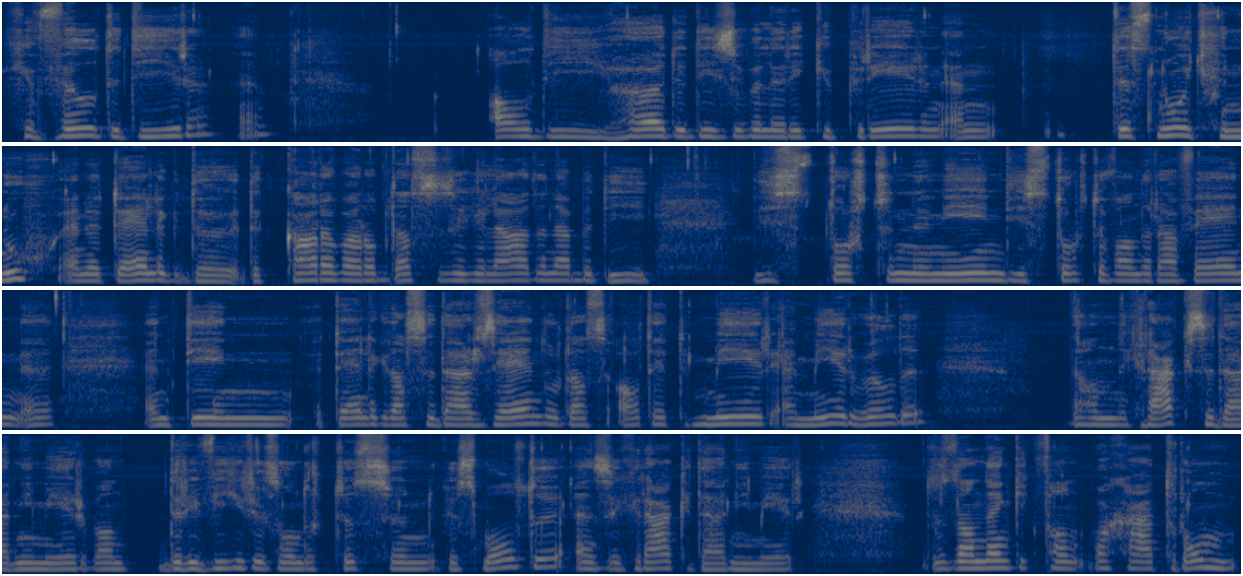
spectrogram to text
gevilde dieren. Hè. Al die huiden die ze willen recupereren. En het is nooit genoeg. En uiteindelijk de, de karren waarop dat ze ze geladen hebben, die, die storten ineen, die storten van de ravijn. Hè. En uiteindelijk dat ze daar zijn, doordat ze altijd meer en meer wilden, dan geraken ze daar niet meer. Want de rivier is ondertussen gesmolten en ze geraken daar niet meer. Dus dan denk ik van, wat gaat er om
